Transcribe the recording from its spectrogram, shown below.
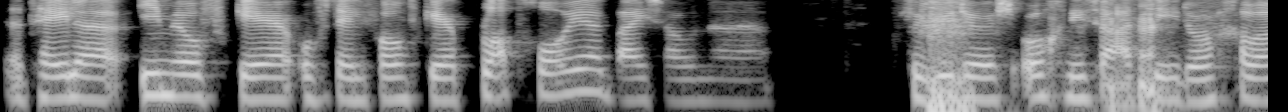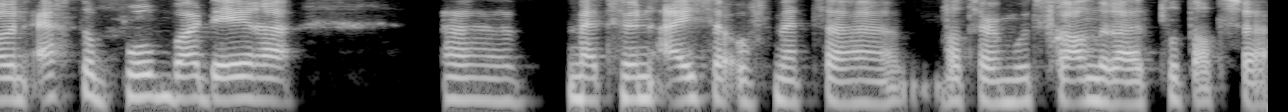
het hele e-mailverkeer of telefoonverkeer plat gooien bij zo'n verhuurdersorganisatie door gewoon echt te bombarderen uh, met hun eisen of met uh, wat er moet veranderen totdat ze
